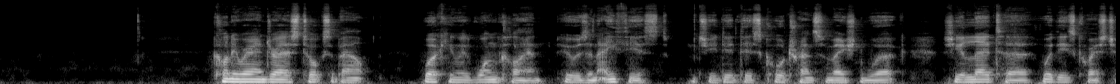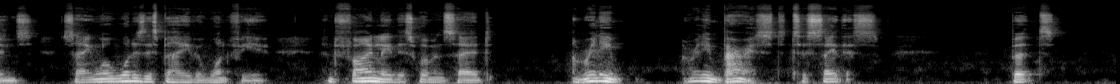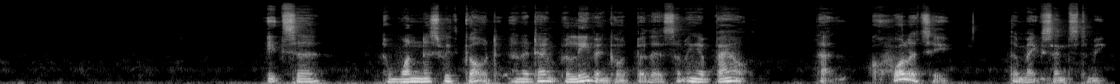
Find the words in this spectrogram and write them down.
Connirae Andreas talks about working with one client who was an atheist. She did this core transformation work. She led her with these questions saying, well, what does this behavior want for you? And finally, this woman said, I'm really, I'm really embarrassed to say this, but it's a, a oneness with God. And I don't believe in God, but there's something about that quality that makes sense to me.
